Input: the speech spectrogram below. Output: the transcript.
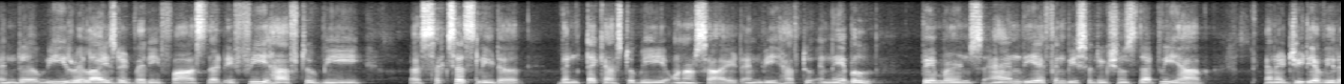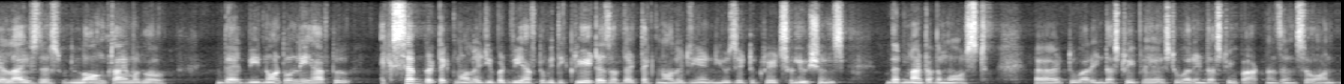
And uh, we realized it very fast that if we have to be a success leader, then tech has to be on our side and we have to enable payments and the F&B solutions that we have and at Geidea, we realized this long time ago that we not only have to accept the technology, but we have to be the creators of that technology and use it to create solutions that matter the most uh, to our industry players, to our industry partners, and so on.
